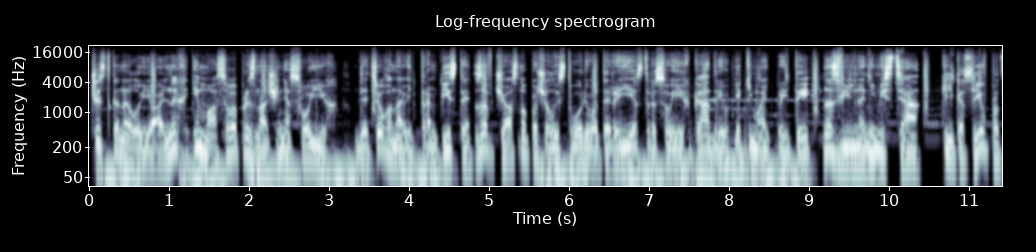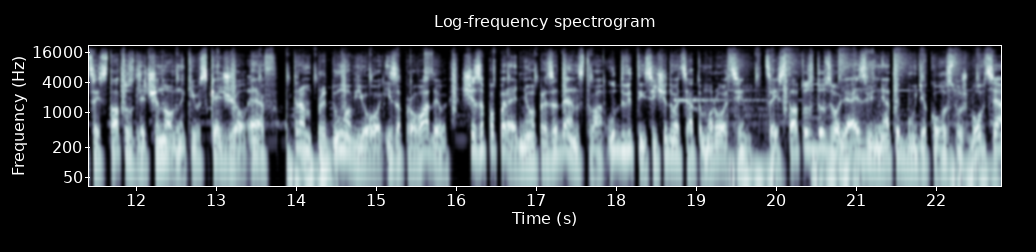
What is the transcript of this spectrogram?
Чистка нелояльних і масове призначення своїх. Для цього навіть трампісти завчасно почали створювати реєстри своїх кадрів, які мають прийти на звільнені місця. Кілька слів про цей статус для чиновників Schedule F. Трамп придумав його і запровадив ще за попереднього президентства у 2020 році. Цей статус дозволяє звільняти будь-якого службовця,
